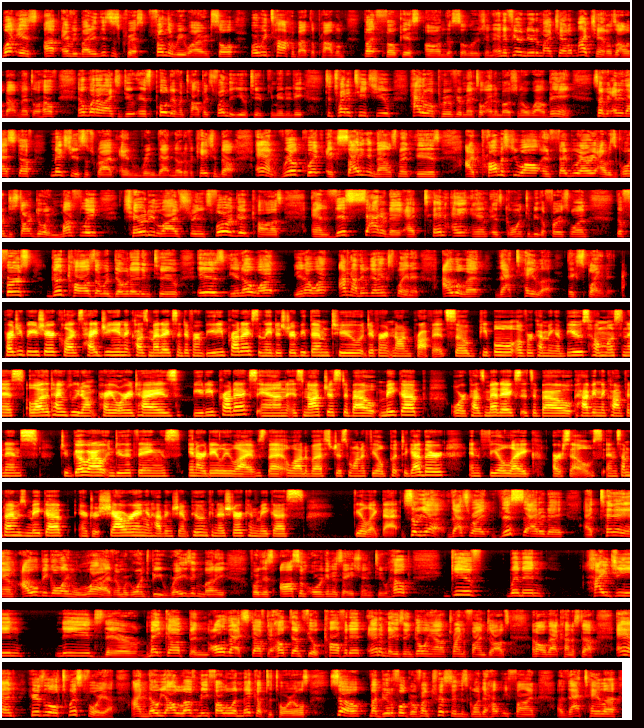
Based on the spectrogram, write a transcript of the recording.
What is up, everybody? This is Chris from The Rewired Soul, where we talk about the problem, but focus on the solution. And if you're new to my channel, my channel is all about mental health, and what I like to do is pull different topics from the YouTube community to try to teach you how to improve your mental and emotional well-being. So if you're into that stuff, make sure you subscribe and ring that notification bell. And real quick, exciting announcement is I promised you all in February I was going to start doing monthly charity live streams for a good cause, and this Saturday at 10 a.m. is going to be the first one. The first good cause that we're donating to is, you know what? You know what? I'm not even gonna explain it. I will let that Taylor explain it. Project Beauty Share collects hygiene, cosmetics, and different beauty products, and they distribute them to different nonprofits. So people overcoming abuse, homelessness. A lot of the times we don't prioritize beauty products, and it's not just about makeup or cosmetics. It's about having the confidence to go out and do the things in our daily lives that a lot of us just want to feel put together and feel like ourselves. And sometimes makeup or just showering and having shampoo and conditioner can make us feel like that. So yeah, that's right. This Saturday at 10 a.m., I will be going live and we're going to be raising money for this awesome organization to help give women hygiene, needs, their makeup, and all that stuff to help them feel confident and amazing going out trying to find jobs and all that kind of stuff. And here's a little twist for you. I know y'all love me following makeup tutorials, so my beautiful girlfriend Tristan is going to help me find a That Taylor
